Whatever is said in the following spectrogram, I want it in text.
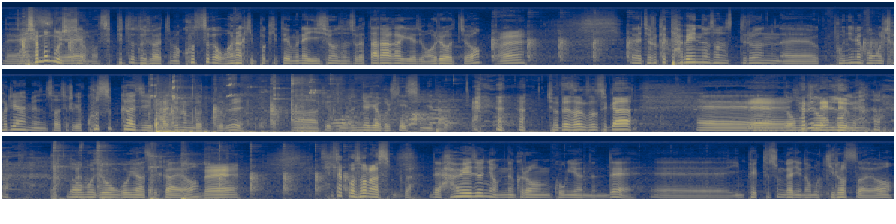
네, 다시 한번 네, 보시죠. 뭐 스피드도 좋았지만 코스가 워낙 깊었기 때문에 이시온 선수가 따라가기가 좀 어려웠죠. 네, 네, 저렇게 탑에 있는 선수들은 에, 본인의 공을 처리하면서 저렇게 코스까지 봐주는 것들을 아, 좀 눈여겨 볼 수 있습니다. 조대성 선수가 에, 네, 너무 좋은. 공이 너무 좋은 공이었을까요? 네 살짝 벗어났습니다. 네, 하회전이 없는 그런 공이었는데 에, 임팩트 순간이 너무 길었어요.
